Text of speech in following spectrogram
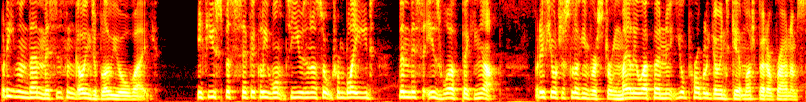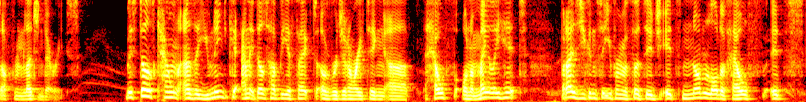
but even then this isn't going to blow you away. If you specifically want to use an Assaultron blade, then this is worth picking up, but if you're just looking for a strong melee weapon, you're probably going to get much better random stuff from legendaries. This does count as a unique, and it does have the effect of regenerating uh, health on a melee hit, but as you can see from the footage, it's not a lot of health, it's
